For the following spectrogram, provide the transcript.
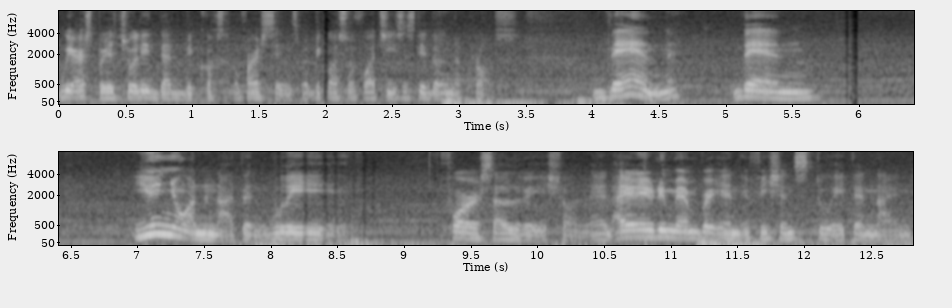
we are spiritually dead because of our sins, but because of what Jesus did on the cross. Then, then, yun yung ano natin, way for salvation. And I remember in Ephesians 2, 8 and 9,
